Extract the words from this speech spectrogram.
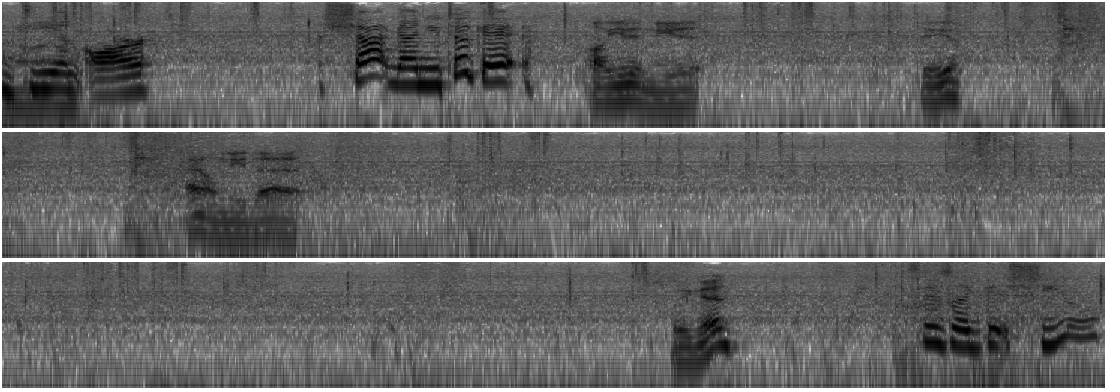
DMR. A shotgun, you took it. Oh, you didn't need it. Do you? I don't need that. We good? As I get shield.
